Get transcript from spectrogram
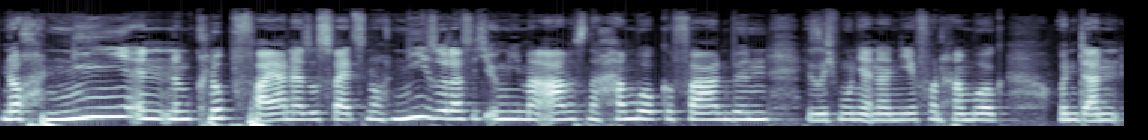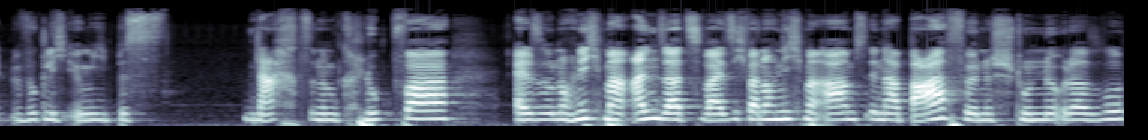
noch nie in einem Club feiern. Also es war jetzt noch nie so, dass ich irgendwie mal abends nach Hamburg gefahren bin. Also ich wohne ja in der Nähe von Hamburg und dann wirklich irgendwie bis nachts in einem Club war. Also noch nicht mal ansatzweise. Ich war noch nicht mal abends in einer Bar für eine Stunde oder so.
